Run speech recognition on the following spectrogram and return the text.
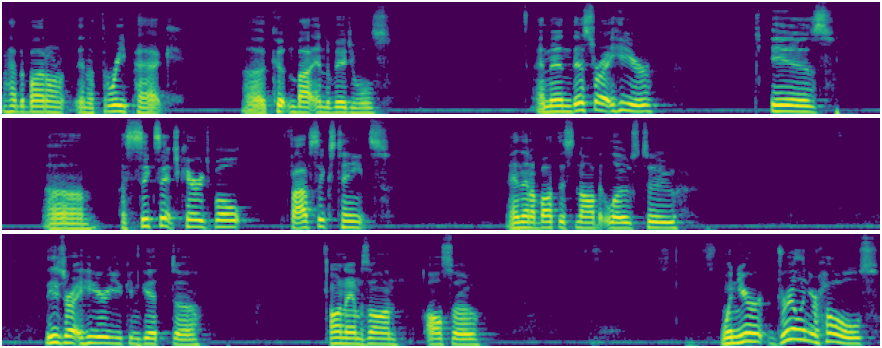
I had to buy it on in a three pack. Uh, couldn't buy individuals. And then this right here is um, a six inch carriage bolt, 5 16ths. And then I bought this knob at Lowe's too. These right here you can get uh, on Amazon also. When you're drilling your holes,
